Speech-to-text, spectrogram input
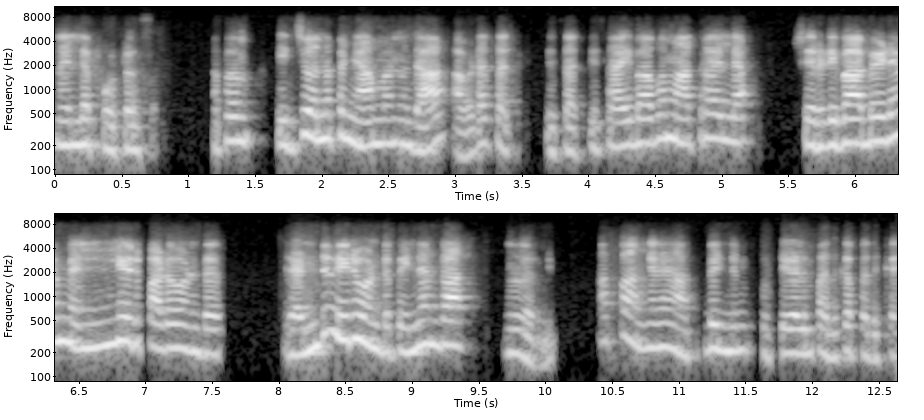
നല്ല ഫോട്ടോസ് അപ്പം തിരിച്ചു വന്നപ്പോ ഞാൻ പറഞ്ഞതാ അവിടെ സത്യ സത്യസായി ബാബ മാത്രമല്ല ഷിർഡി ബാബയുടെയും വലിയൊരു പടമുണ്ട് രണ്ടുപേരും ഉണ്ട്. പിന്നെന്താ? എന്ന് പറഞ്ഞു. അപ്പൊ അങ്ങനെ ഹസ്ബൻഡും കുട്ടികളും പതുക്കെ പതുക്കെ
